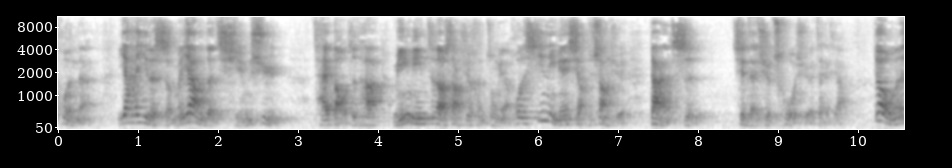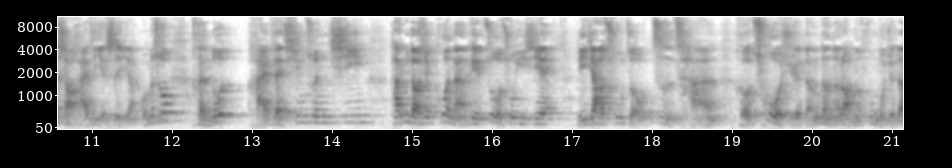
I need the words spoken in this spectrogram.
困难，压抑了什么样的情绪，才导致他明明知道上学很重要，或者心里面想去上学，但是现在却辍学在家。对啊，我们的小孩子也是一样。我们说很多孩子在青春期，他遇到一些困难，可以做出一些离家出走、自残和辍学等等的，让我们父母觉得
